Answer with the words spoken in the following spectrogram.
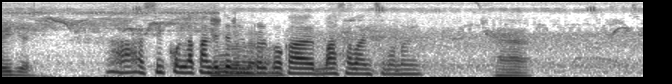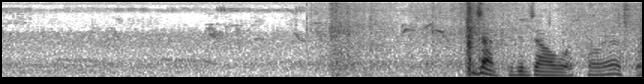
এই যে। আর সেই কলা কাঁদিতে ভিমরুল ভিমরুল পোকা বাসা বাঁধছে মনে হয়। হ্যাঁ। চারদিকে যা অবস্থা হয়ে আছে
